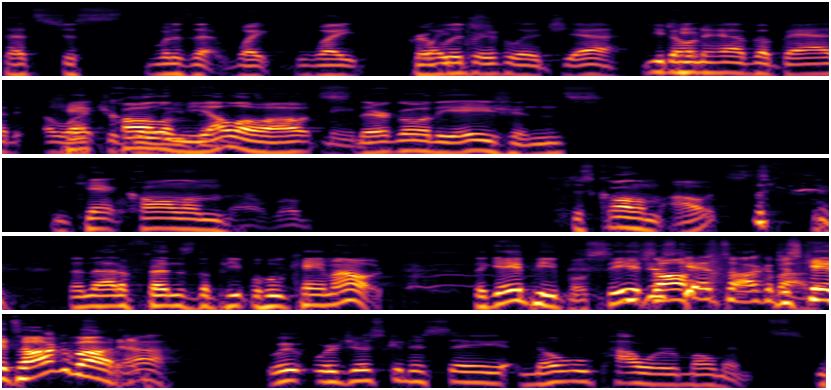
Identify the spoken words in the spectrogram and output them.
that's just what is that white white privilege? White privilege. Yeah, you don't Can't- have a bad. Can't call them event. yellow outs. Name There go the Asians. You can't call them. Oh, well, Just call them outs. then that offends the people who came out, the gay people. See, you it's just all can't talk about. just it. can't talk about it. Yeah, we're, we're just gonna say no power moments.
